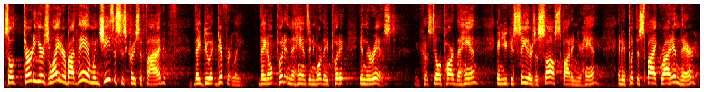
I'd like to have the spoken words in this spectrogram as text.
So 30 years later, by then, when Jesus is crucified, they do it differently. They don't put it in the hands anymore, they put it in the wrist. It's still a part of the hand. And you can see there's a soft spot in your hand. And they put the spike right in there.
